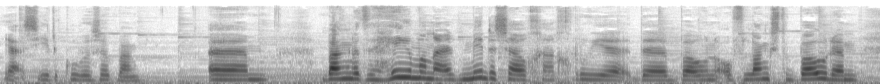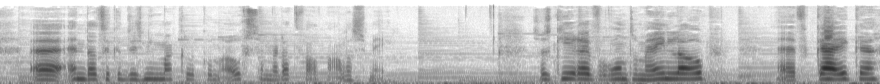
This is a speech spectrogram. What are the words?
Ja, zie je, de koe was ook bang. Um, bang dat het helemaal naar het midden zou gaan groeien, de bonen, of langs de bodem. En dat ik het dus niet makkelijk kon oogsten, maar dat valt me alles mee. Dus als ik hier even rondomheen loop, even kijken.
